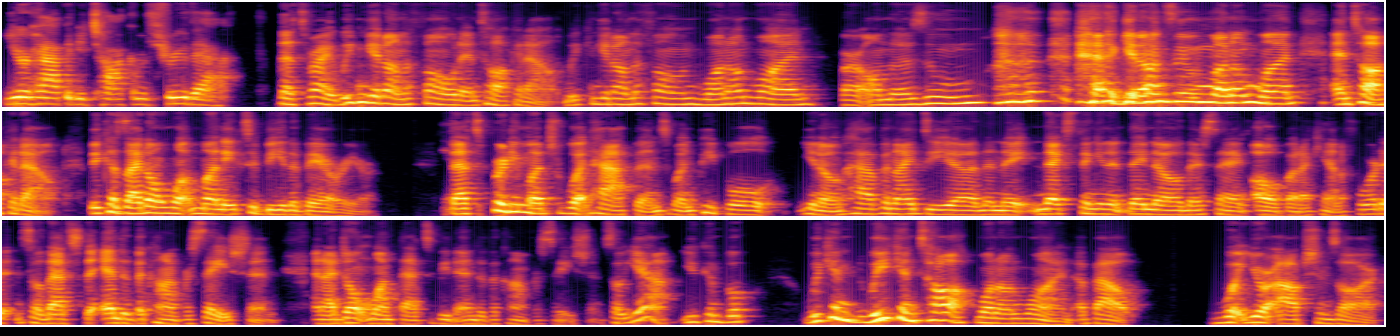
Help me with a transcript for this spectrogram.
you're happy to talk them through that that's right. We can get on the phone and talk it out. We can get on the phone one on one or on the Zoom, get on Zoom one on one and talk it out because I don't want money to be the barrier. That's pretty much what happens when people, you know, have an idea and then they next thing they know they're saying, "Oh, but I can't afford it." And so that's the end of the conversation. And I don't want that to be the end of the conversation. So yeah, you can book we can we can talk one on one about what your options are.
